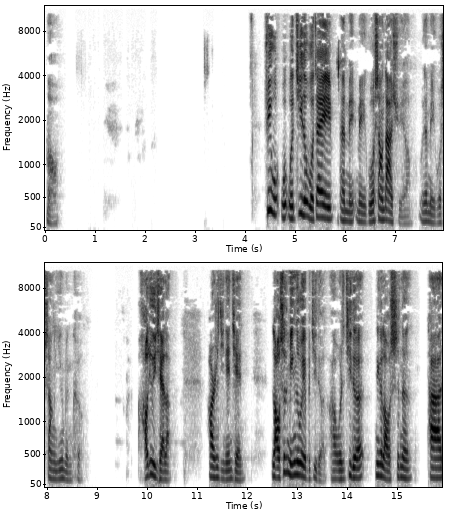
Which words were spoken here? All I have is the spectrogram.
啊。所以我我我记得我在呃美美国上大学啊，我在美国上英文课，好久以前了，二十几年前，老师的名字我也不记得了啊，我就记得那个老师呢，他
